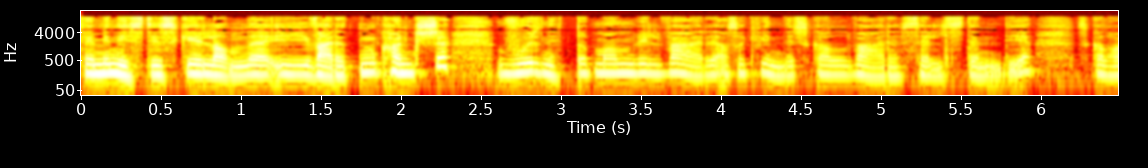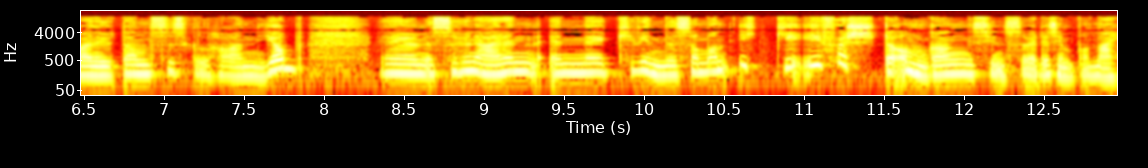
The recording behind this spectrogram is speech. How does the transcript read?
feministiske landet i verden, kanskje. Hvor nettopp man vil være Altså kvinner skal være selvstendige, skal ha en utdannelse, skal ha en jobb. Eh, så hun er en, en kvinne som man ikke i første omgang syns så veldig synd på, nei.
